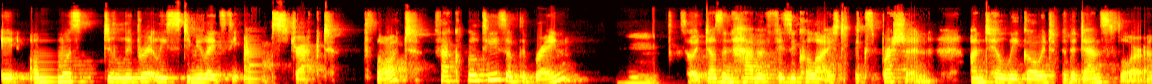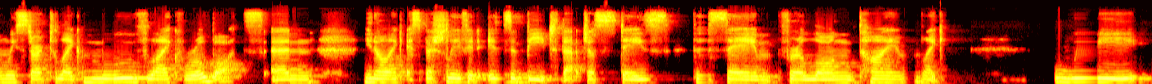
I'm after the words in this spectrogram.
it almost deliberately stimulates the abstract thought faculties of the brain. mm, So it doesn't have a physicalized expression until we go into the dance floor and we start to like move like robots. And, you know, like, especially if it is a beat that just stays the same for a long time, like, we,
